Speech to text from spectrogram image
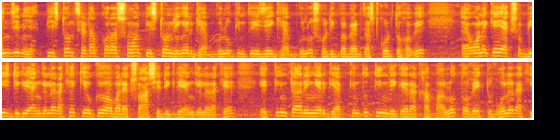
ইঞ্জিনে পিস্টন সেট করার সময় পিস্টন রিংয়ের গ্যাপগুলো কিন্তু এই যে গ্যাপগুলো সঠিকভাবে অ্যাডজাস্ট করতে হবে। অনেকেই একশো বিশ ডিগ্রি অ্যাঙ্গেলে রাখে, কেউ কেউ আবার একশো আশি ডিগ্রি অ্যাঙ্গেলে রাখে। এই তিনটা রিংয়ের গ্যাপ কিন্তু তিন দিকে রাখা ভালো। তবে একটু বলে রাখি,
